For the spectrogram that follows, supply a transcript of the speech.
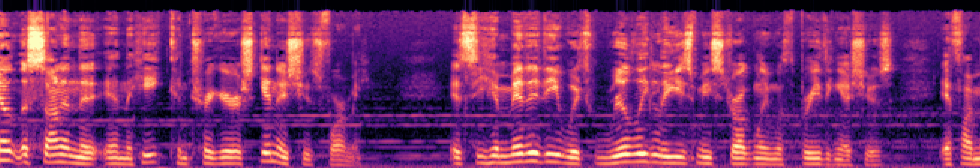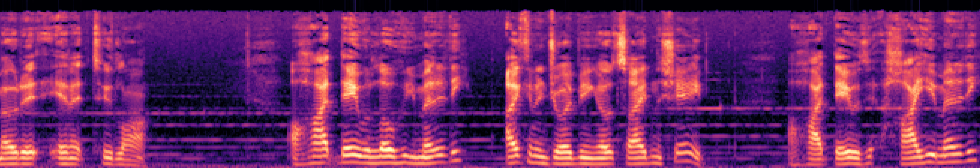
out in the sun and the, and the heat can trigger skin issues for me. It's the humidity which really leaves me struggling with breathing issues if I'm out in it too long. A hot day with low humidity, I can enjoy being outside in the shade. A hot day with high humidity,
